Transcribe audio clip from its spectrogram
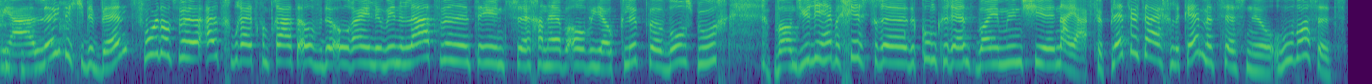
Ja, leuk dat je er bent. Voordat we uitgebreid gaan praten over de Oranje Leeuwinnen... laten we het eens eh, gaan hebben over jouw club eh, Wolfsburg. Want jullie hebben gisteren de concurrent Bayern München... nou ja, verpletterd eigenlijk hè, met 6-0. Hoe was het?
